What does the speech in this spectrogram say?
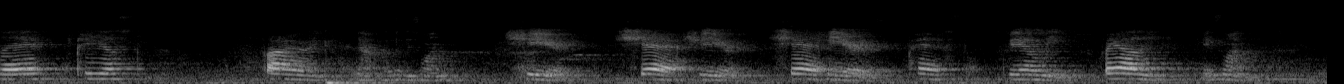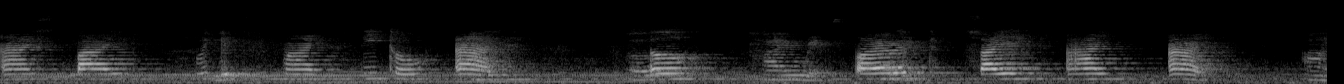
they pierced fiery. Now look at this one. Share. Share, Share. share, Hairs. past, Fairly. fairly. Next one. I spy with my little eyes. A pirate. pirate saying I, I, I.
